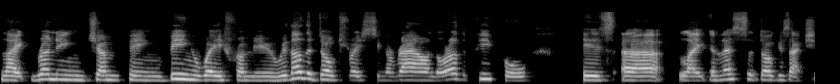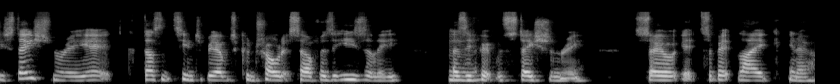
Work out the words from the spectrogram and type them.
like running, jumping, being away from you with other dogs racing around or other people is uh, like, unless the dog is actually stationary, it doesn't seem to be able to control itself as easily as if it was stationary. So it's a bit like, you know,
